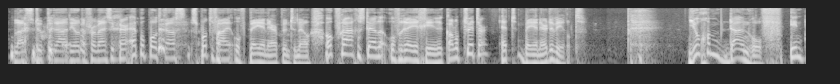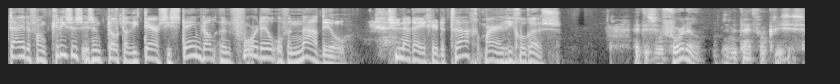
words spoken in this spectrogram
Luistert u op de radio, dan verwijs ik naar Apple Podcast, Spotify of bnr.nl. Ook vragen stellen of reageren kan op Twitter, BNR De Wereld. Jochem Duinhof. In tijden van crisis is een totalitair systeem dan een voordeel of een nadeel? China reageerde traag, maar rigoureus. Het is een voordeel in de tijd van crisis.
